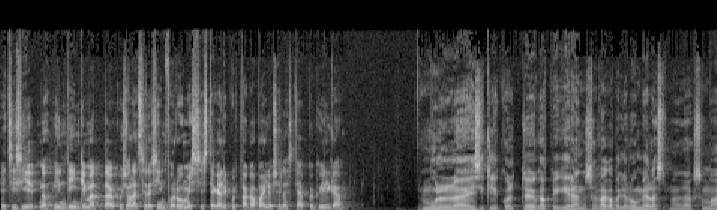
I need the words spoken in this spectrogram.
et siis noh, ilmtingimata, kui sa oled selles inforuumis, siis tegelikult väga palju sellest jääb ka külge mul isiklikult öökapi kirjandusel väga palju ruumi ei ole, sest ma tahaks oma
